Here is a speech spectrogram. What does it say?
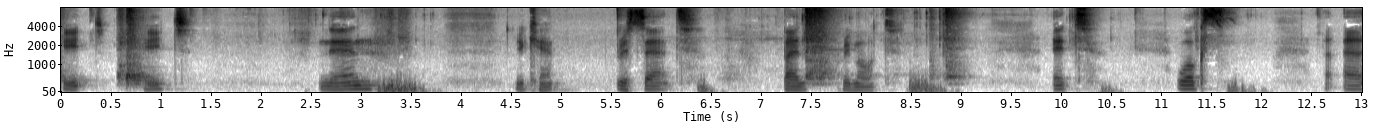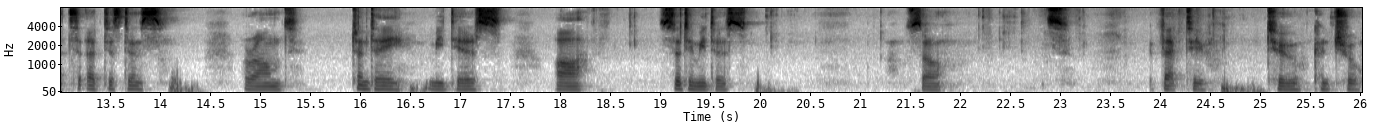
heat, heat. Then you can reset by remote. It works at a distance around 20 meters or 30 meters. So it's effective to control.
